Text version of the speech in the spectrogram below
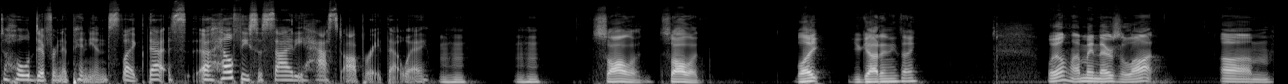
to hold different opinions. Like that's a healthy society has to operate that way. Mm-hmm. Mm-hmm. Solid, solid. Blake, you got anything? Well, I mean, there's a lot, um,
